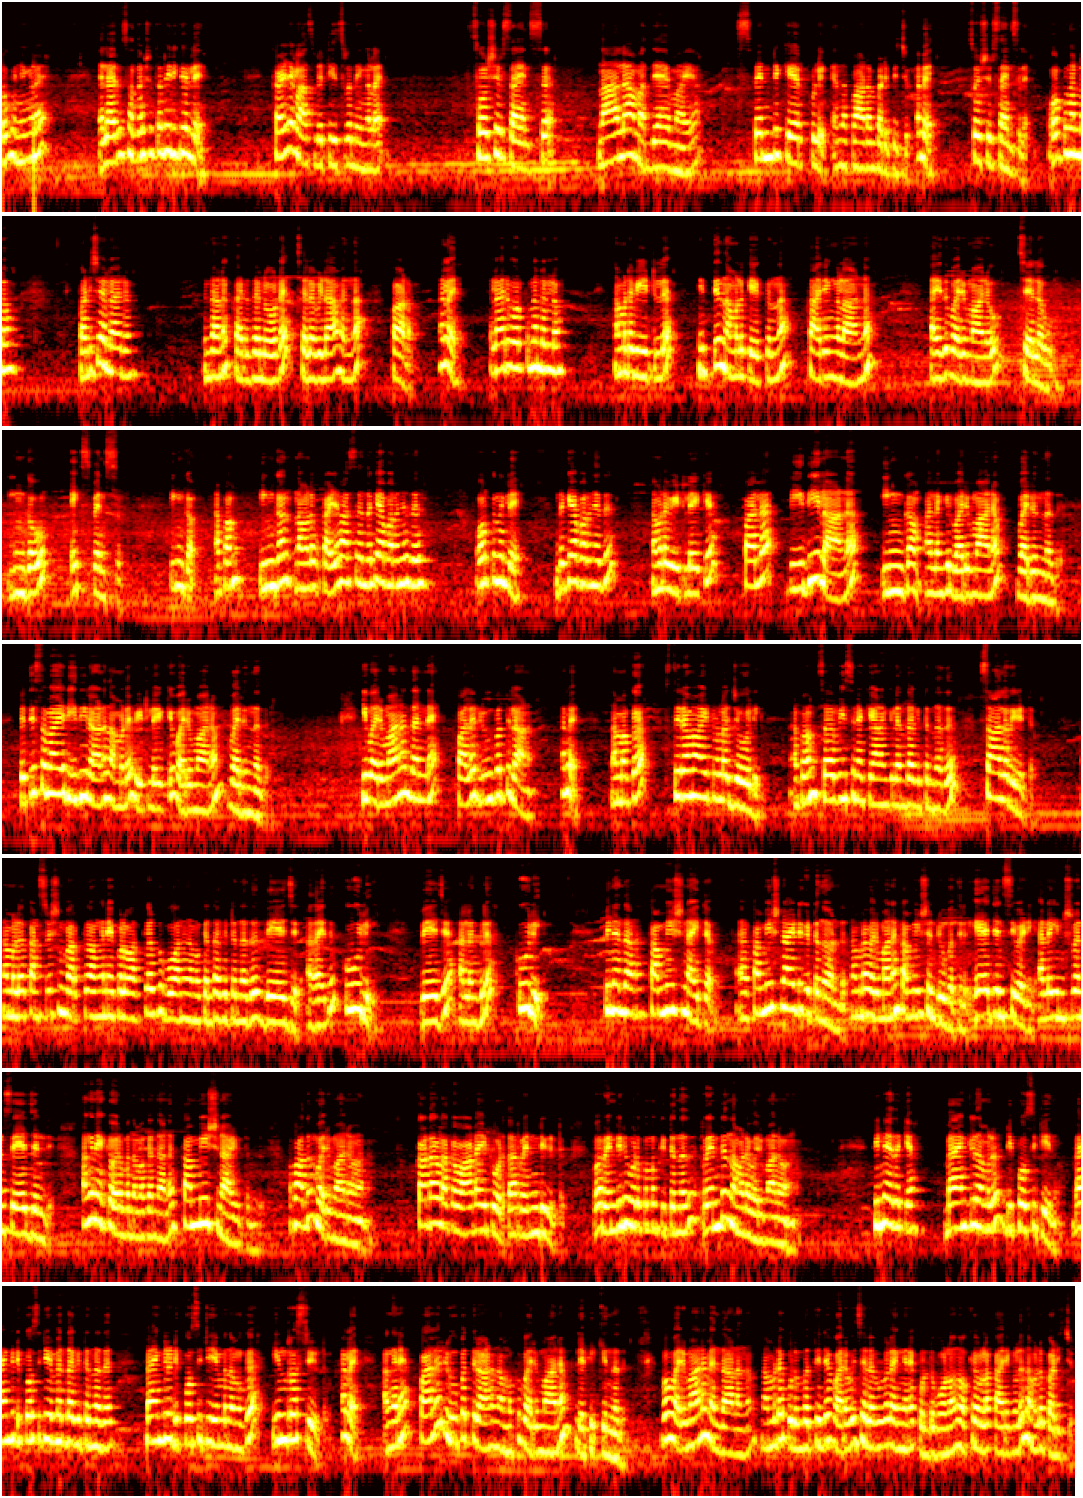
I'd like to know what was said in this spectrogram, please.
അപ്പോൾ കുഞ്ഞുങ്ങളെ എല്ലാവരും സന്തോഷത്തോടെ ഇരിക്കുമല്ലേ കഴിഞ്ഞ ക്ലാസ്സിൽ ടീച്ചർ നിങ്ങളെ സോഷ്യൽ സയൻസ് നാലാം അധ്യായമായ സ്പെൻഡ് കെയർഫുള്ളി എന്ന പാഠം പഠിപ്പിച്ചു അല്ലേ? സോഷ്യൽ സയൻസിൽ ഓർക്കുന്നുണ്ടോ? പഠിച്ചോ എല്ലാവരും? എന്താണ്? കരുതലോടെ ചെലവിടാം എന്ന പാഠം അല്ലേ? എല്ലാവരും ഓർക്കുന്നുണ്ടല്ലോ? നമ്മുടെ വീട്ടിൽ നിത്യം നമ്മൾ കേൾക്കുന്ന കാര്യങ്ങളാണ്. അതായത് വരുമാനവും ചെലവും ഇൻകവും എക്സ്പെൻസും ഇൻകം അപ്പം ഇൻകം നമ്മൾ കഴിഞ്ഞ മാസം എന്തൊക്കെയാണ് പറഞ്ഞത്? ഓർക്കുന്നില്ലേ? എന്തൊക്കെയാണ് പറഞ്ഞത്? നമ്മുടെ വീട്ടിലേക്ക് പല രീതിയിലാണ് ഇൻകം അല്ലെങ്കിൽ വരുമാനം വരുന്നത്. വ്യത്യസ്തമായ രീതിയിലാണ് നമ്മുടെ വീട്ടിലേക്ക് വരുമാനം വരുന്നത്. ഈ വരുമാനം തന്നെ പല രൂപത്തിലാണ്. അല്ലേ? നമുക്ക് സ്ഥിരമായിട്ടുള്ള ജോലി. അപ്പം സർവീസിനൊക്കെ ആണെങ്കിൽ എന്താ കിട്ടുന്നത്? സാലറി കിട്ടും. നമ്മൾ കൺസ്ട്രക്ഷൻ വർക്ക് അങ്ങനെയൊക്കെയുള്ള വർക്കുകൾക്ക് പോകാൻ നമുക്ക് എന്താ കിട്ടുന്നത്? വേജ് അതായത് കൂലി. വേജ് അല്ലെങ്കിൽ കൂലി. പിന്നെ എന്താണ് കമ്മീഷൻ ഐറ്റം കമ്മീഷനായിട്ട് കിട്ടുന്നതുണ്ട്. നമ്മുടെ വരുമാനം കമ്മീഷൻ രൂപത്തിൽ ഏജൻസി വഴി അല്ലെ ഇൻഷുറൻസ് ഏജന്റ് അങ്ങനെയൊക്കെ വരുമ്പോൾ നമുക്ക് എന്താണ്? കമ്മീഷനായി കിട്ടുന്നത്. അപ്പോൾ അതും വരുമാനമാണ്. കടകളൊക്കെ വാടകയ്ക്ക് കൊടുത്താൽ റെന്റ് കിട്ടും. അപ്പോൾ റെന്റിന് കൊടുക്കുമ്പോൾ കിട്ടുന്നത് റെന്റും നമ്മുടെ വരുമാനമാണ്. പിന്നെ ഏതൊക്കെയാണ് ബാങ്കിൽ നമ്മൾ ഡിപ്പോസിറ്റ് ചെയ്യുന്നു. ബാങ്ക് ഡിപ്പോസിറ്റ് ചെയ്യുമ്പോൾ എന്താ കിട്ടുന്നത്? ബാങ്കിൽ ഡിപ്പോസിറ്റ് ചെയ്യുമ്പോൾ നമുക്ക് ഇൻട്രസ്റ്റ് കിട്ടും അല്ലേ? അങ്ങനെ പല രൂപത്തിലാണ് നമുക്ക് വരുമാനം ലഭിക്കുന്നത്. അപ്പോൾ വരുമാനം എന്താണെന്നും നമ്മുടെ കുടുംബത്തിന്റെ വരവ് ചെലവുകൾ എങ്ങനെ കൊണ്ടുപോകണമെന്നും ഒക്കെയുള്ള കാര്യങ്ങൾ നമ്മൾ പഠിച്ചു.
